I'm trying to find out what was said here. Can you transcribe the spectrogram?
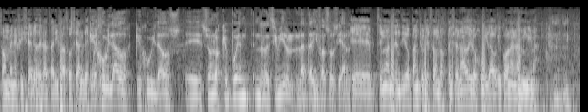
son beneficiarios de la tarifa social. Después, ¿Qué jubilados, qué jubilados eh, son los que pueden recibir la tarifa social? Eh, tengo entendido, Pancho, que son los pensionados y los jubilados que cobran la mínima. Uh -huh, uh -huh.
